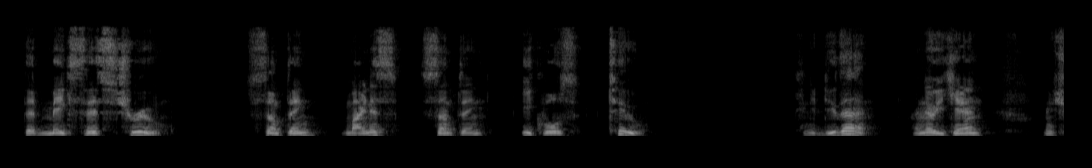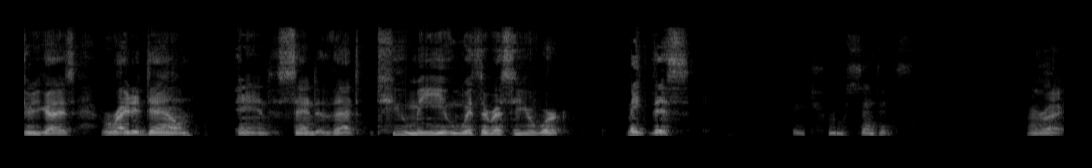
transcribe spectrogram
that makes this true? Something minus something equals 2. Can you do that? I know you can. Make sure you guys write it down and send that to me with the rest of your work. Make this a true sentence. All right.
